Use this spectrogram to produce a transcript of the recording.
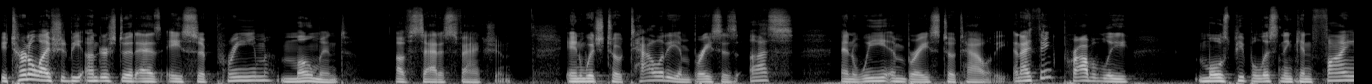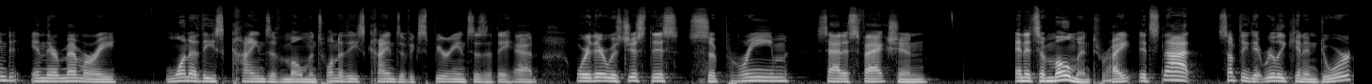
Eternal life should be understood as a supreme moment of satisfaction in which totality embraces us and we embrace totality. And I think probably most people listening can find in their memory one of these kinds of moments, one of these kinds of experiences that they had, where there was just this supreme satisfaction. And it's a moment, right? It's not something that really can endure.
